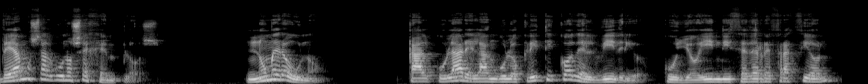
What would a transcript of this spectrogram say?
Veamos algunos ejemplos. Número 1. Calcular el ángulo crítico del vidrio, cuyo índice de refracción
